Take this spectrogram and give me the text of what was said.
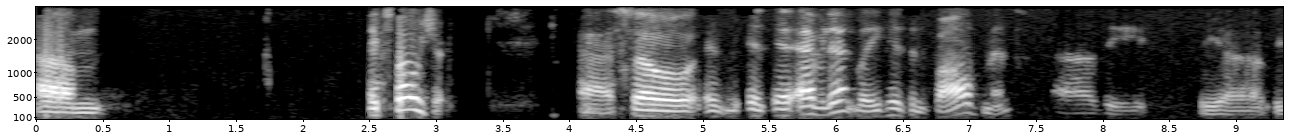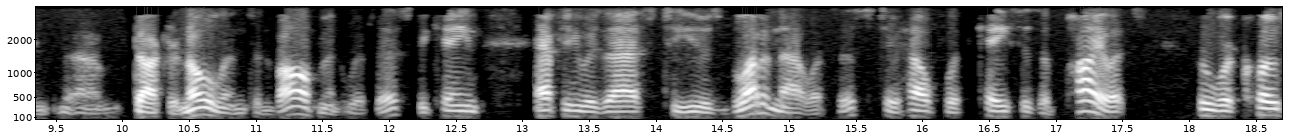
um, exposure. Uh, so it, it, evidently his involvement, uh, the the, uh, the um, Dr. Nolan's involvement with this became after he was asked to use blood analysis to help with cases of pilots who were close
